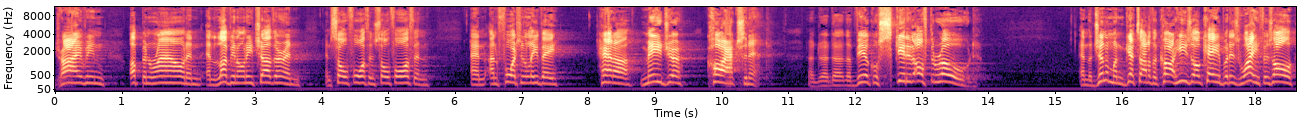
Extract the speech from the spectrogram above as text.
driving up and around and, and loving on each other and, and so forth and so forth. And, and unfortunately, they had a major car accident. The, the, the vehicle skidded off the road. And the gentleman gets out of the car. He's okay, but his wife is all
